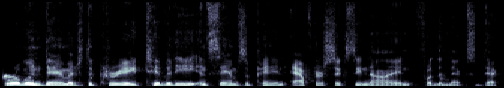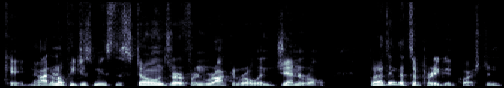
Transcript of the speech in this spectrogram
heroin damage the creativity in Sam's opinion after 69 for the next decade? Now I don't know if he just means the Stones or if in rock and roll in general, but I think that's a pretty good question.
